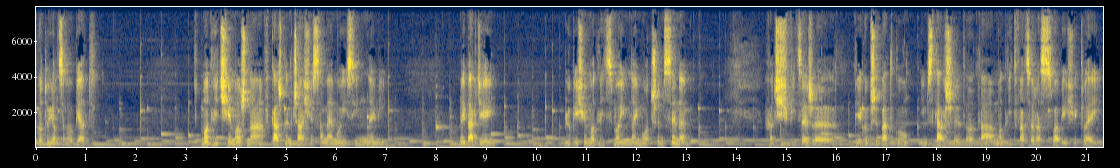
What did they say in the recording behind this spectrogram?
gotując obiad. Modlić się można w każdym czasie samemu i z innymi. Najbardziej lubię się modlić z moim najmłodszym synem. Choć widzę, że w jego przypadku im starszy, to ta modlitwa coraz słabiej się klei.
